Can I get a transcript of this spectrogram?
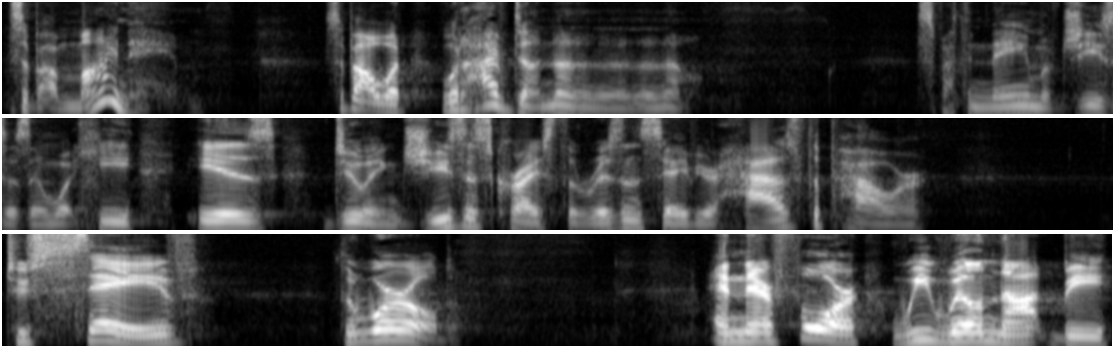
It's about my name. It's about what, what I've done. No, no, no, no, no. It's about the name of Jesus and what he is doing. Jesus Christ, the risen Savior, has the power to save the world. And therefore, we will not be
